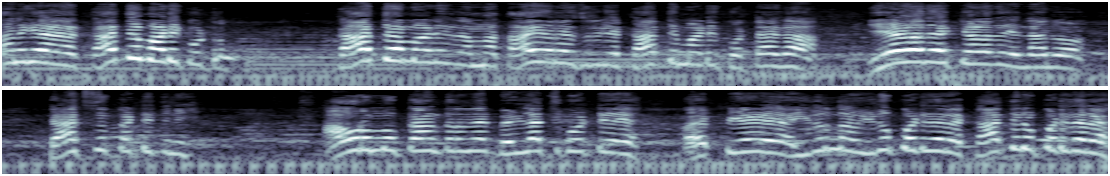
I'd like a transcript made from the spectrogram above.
ನನಗೆ ಖಾತೆ ಮಾಡಿ ಕೊಟ್ರು. ಖಾತೆ ಮಾಡಿ ನಮ್ಮ ತಾಯಿಯರ ಹೆಸರಿಗೆ ಖಾತೆ ಮಾಡಿ ಕೊಟ್ಟಾಗ ಹೇಳೋದೇ ಕೇಳದೆ ನಾನು ಟ್ಯಾಕ್ಸ್ ಕಟ್ಟಿದ್ದೀನಿ. ಅವ್ರ ಮುಖಾಂತರನೇ ಬೆಳ್ಳಚ್ಚು ಕೊಟ್ಟು ಇದನ್ನ ಇದು ಕೊಟ್ಟಿದ್ದಾರೆ, ಖಾತೆನೂ ಕೊಟ್ಟಿದ್ದಾರೆ.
